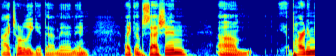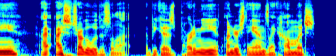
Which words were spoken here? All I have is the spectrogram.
I totally get that, man. And like obsession, um part of me I I struggle with this a lot because part of me understands like how much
